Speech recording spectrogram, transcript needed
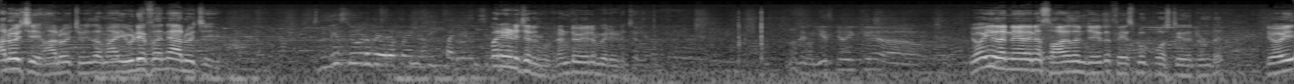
ആലോചിച്ച് ചെയ്യും ആലോചിച്ച് ഉചിതമായി യു ഡി എഫ് തന്നെ ആലോചിച്ച് ചെയ്യും. പരിഗണിച്ചിരുന്നു. രണ്ടുപേരും പരിഗണിച്ചിരുന്നു. ജോയി തന്നെ അതിനെ സ്വാഗതം ചെയ്ത് ഫേസ്ബുക്ക് പോസ്റ്റ് ചെയ്തിട്ടുണ്ട്. ജോയി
